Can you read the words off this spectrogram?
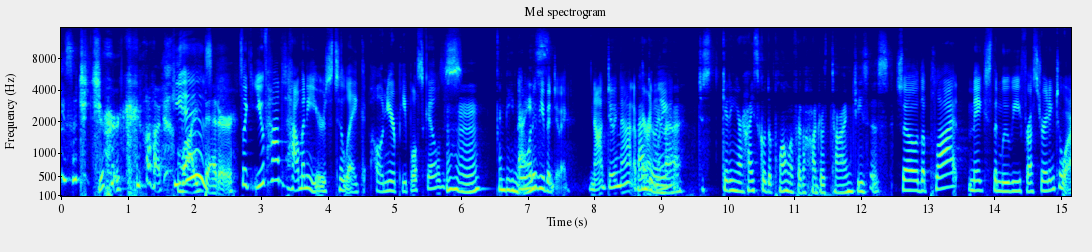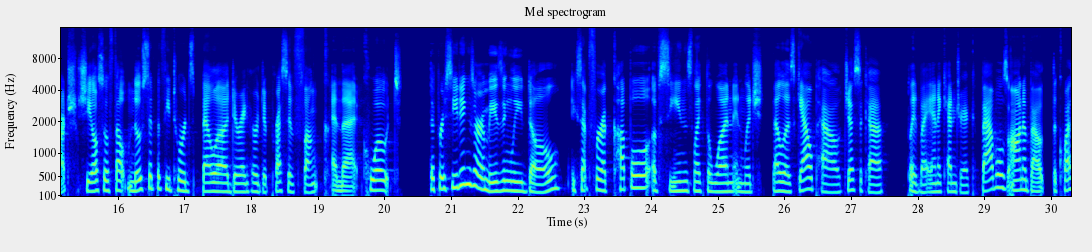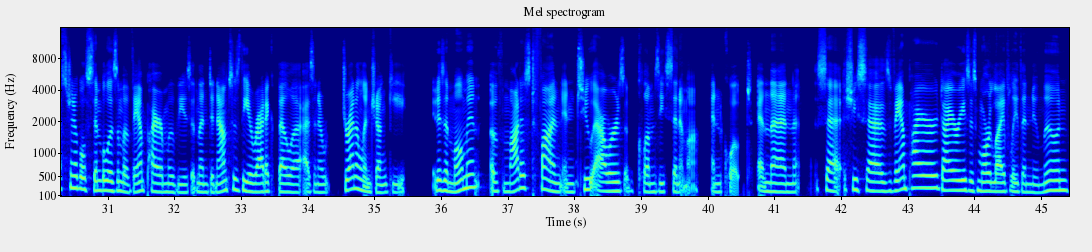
He's such a jerk. God, He lie is. better. It's like, you've had how many years to like hone your people skills? hmm And be nice. And what have you been doing? Not doing that, apparently. doing that. Just getting your high school diploma for the hundredth time. Jesus. So the plot makes the movie frustrating to watch. She also felt no sympathy towards Bella during her depressive funk, and that, quote, the proceedings are amazingly dull, except for a couple of scenes like the one in which Bella's gal pal, Jessica, played by Anna Kendrick, babbles on about the questionable symbolism of vampire movies and then denounces the erratic Bella as an adrenaline junkie. It is a moment of modest fun in two hours of clumsy cinema. End quote. And then sa- she says Vampire Diaries is more lively than New Moon.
